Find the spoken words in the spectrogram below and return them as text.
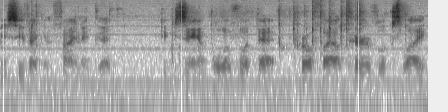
let me see if I can find a good example of what that profile curve looks like.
